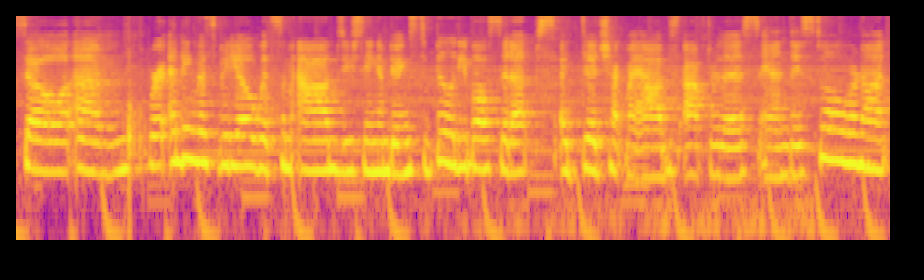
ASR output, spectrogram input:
So um, we're ending this video with some abs. You're seeing I'm doing stability ball sit-ups. I did check my abs after this and they still were not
